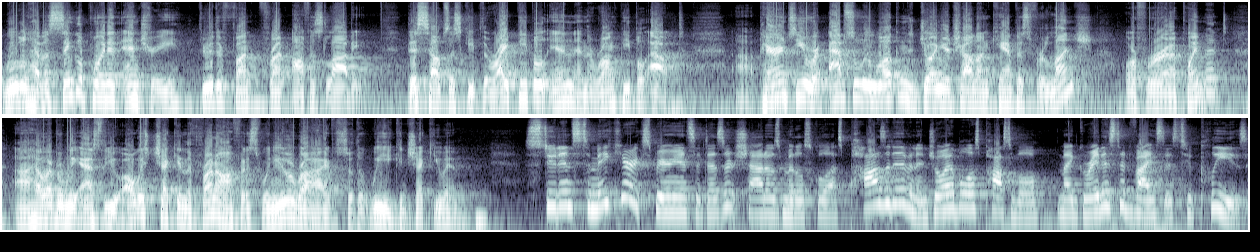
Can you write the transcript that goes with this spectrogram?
we will have a single point of entry through the front, front office lobby. This helps us keep the right people in and the wrong people out. Uh, parents, you are absolutely welcome to join your child on campus for lunch or for an appointment. Uh, however, we ask that you always check in the front office when you arrive so that we can check you in. Students, to make your experience at Desert Shadows Middle School as positive and enjoyable as possible, my greatest advice is to please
